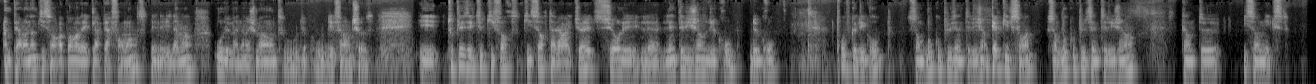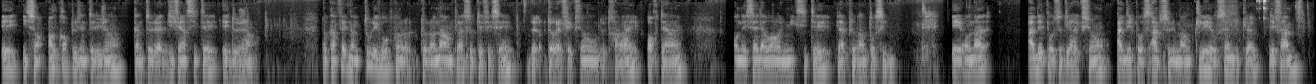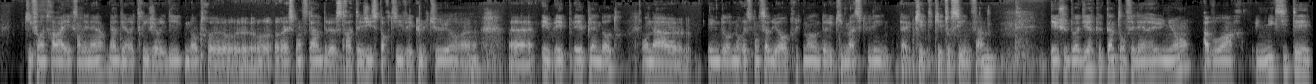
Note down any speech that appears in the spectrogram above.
en permanent qui sont en rapport avec la performance, bien évidemment, ou le management, ou, différentes choses. Et toutes les études qui, qui sortent à l'heure actuelle sur l'intelligence du groupe, de groupe, prouvent que les groupes sont beaucoup plus intelligents, quels qu'ils soient, sont beaucoup plus intelligents quand euh, ils sont mixtes et ils sont encore plus intelligents quand la diversité est de genre. Donc en fait, dans tous les groupes que l'on a en place au TFC, de, réflexion ou de travail, hors terrain, on essaie d'avoir une mixité la plus grande possible. Et on a à des postes de direction, à des postes absolument clés au sein du club, des femmes qui font un travail extraordinaire, notre directrice juridique, notre euh, responsable de stratégie sportive et culture, euh, et, et, plein d'autres. On a une de nos responsables du recrutement de l'équipe masculine qui est, qui est aussi une femme. Et je dois dire que quand on fait des réunions, avoir une mixité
